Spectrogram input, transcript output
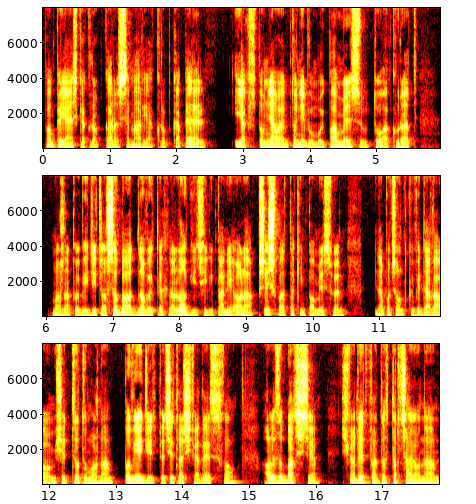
pompejańska.resemaria.pl I jak wspomniałem, to nie był mój pomysł, tu akurat można powiedzieć osoba od nowych technologii, czyli pani Ola, przyszła z takim pomysłem i na początku wydawało mi się, co tu można powiedzieć, przeczytać świadectwo, ale zobaczcie, świadectwa dostarczają nam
